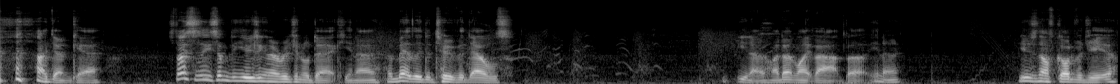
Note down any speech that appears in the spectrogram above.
I don't care. It's nice to see somebody using an original deck, you know. Admittedly, the two Videls. You know, I don't like that, but, you know. Using off God Vegeta,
